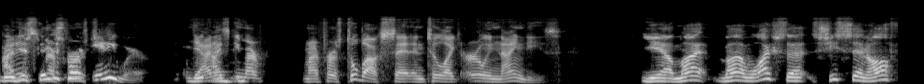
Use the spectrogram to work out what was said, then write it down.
they just they just first, weren't anywhere. Yeah, I didn't I, see my my first toolbox set until like early '90s. Yeah, my my wife said she sent off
